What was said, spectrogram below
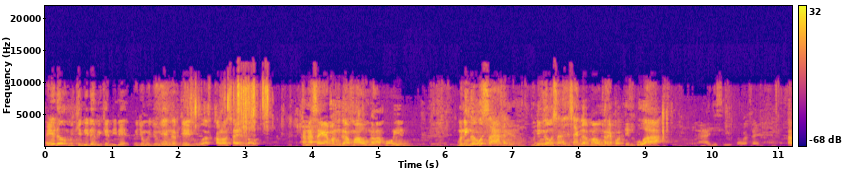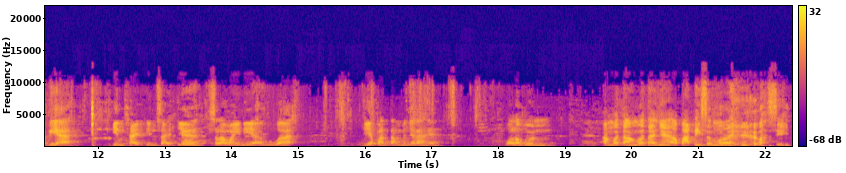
Ayo dong bikin ide bikin ide ujung-ujungnya ngerjain gua. Kalau saya tuh karena saya emang nggak mau ngelakuin, mending nggak usah, gitu. mending nggak usah aja. Saya nggak mau ngerepotin gua. Nah, aja sih kalau saya. Tapi ya insight insightnya selama ini ya gua dia pantang menyerah ya. Walaupun anggota-anggotanya apatis semua masih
